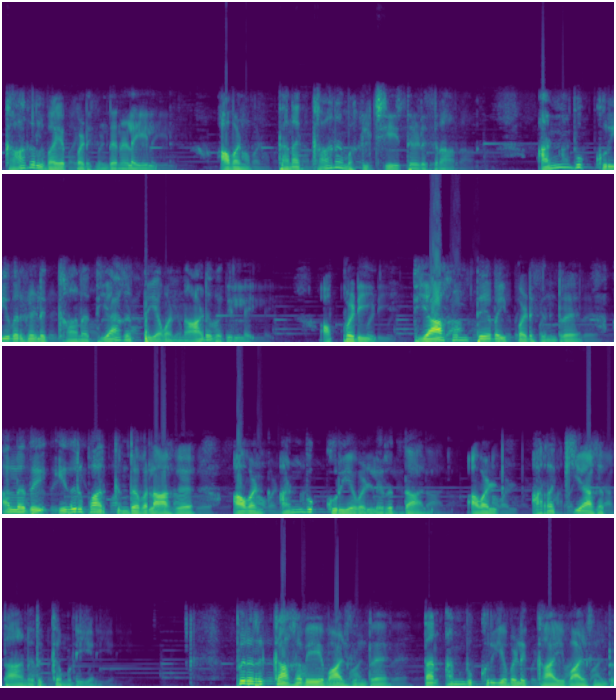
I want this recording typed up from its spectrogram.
காதல் வயப்படுகின்ற நிலையில் அவன் தனக்கான மகிழ்ச்சியை தேடுகிறான். அன்புக்குரியவர்களுக்கான தியாகத்தை அவன் நாடுவதில்லை. அப்படி தியாகம் தேவைப்படுகின்ற அல்லது எதிர்பார்க்கின்றவளாக அவன் அன்புக்குரியவள் இருந்தால் அவள் அரக்கியாகத்தான் இருக்க முடியும். பிறருக்காகவே வாழ்கின்ற தன் அன்புக்குரியவளுக்காய் வாழ்கின்ற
